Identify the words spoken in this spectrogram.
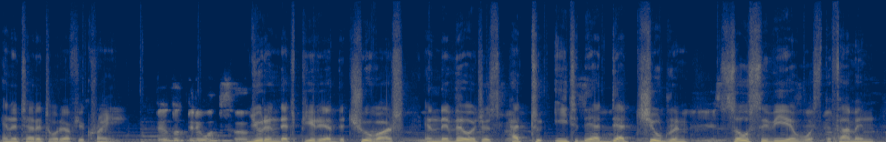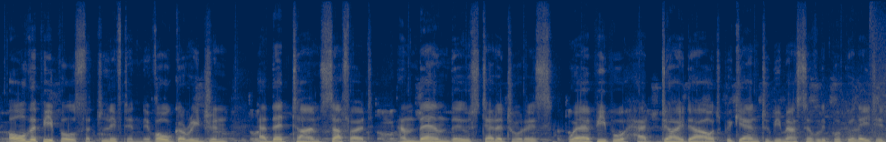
in the territory of Ukraine. During that period, the Chuvash in the villages had to eat their dead children, so severe was the famine. All the peoples that lived in the Volga region at that time suffered, and then those territories where people had died out began to be massively populated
